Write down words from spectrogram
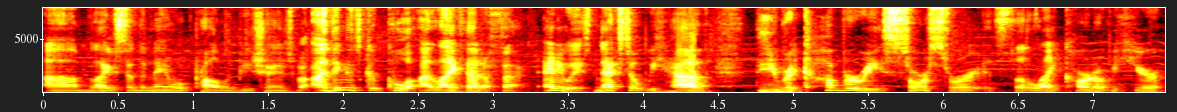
Um, like I said, the name will probably be changed, but I think it's cool. I like that effect. Anyways, next up we have the Recovery Sorcerer. It's the light card over here.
